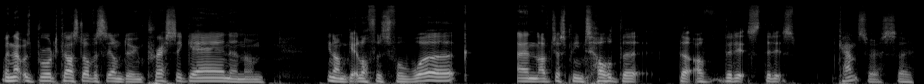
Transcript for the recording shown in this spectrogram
when that was broadcast, obviously I'm doing press again, and I'm, you know, I'm getting offers for work, and I've just been told that that I've that it's that it's cancerous. So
